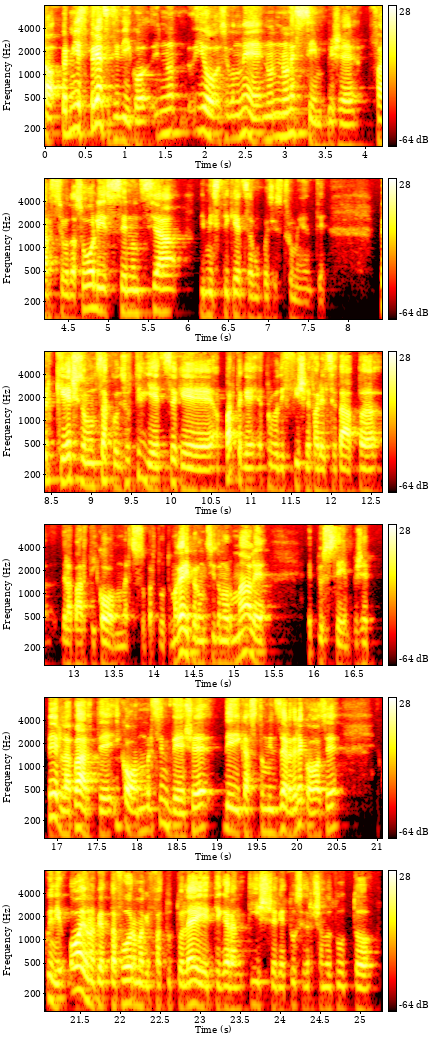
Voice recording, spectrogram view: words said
No, per mia esperienza ti dico, non, io secondo me non, non, è semplice farselo da soli se non si ha dimestichezza con questi strumenti, perché ci sono un sacco di sottigliezze che, a parte che è proprio difficile fare il setup della parte e-commerce soprattutto, magari per un sito normale è più semplice, per la parte e-commerce invece devi customizzare delle cose, quindi o hai una piattaforma che fa tutto lei e ti garantisce che tu stai tracciando tutto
